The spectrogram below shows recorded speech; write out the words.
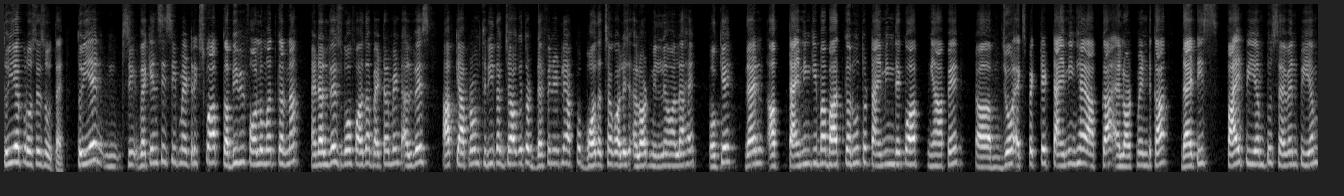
तो ये प्रोसेस होता है। तो ये वैकेंसी सीट मैट्रिक्स को आप कभी भी फॉलो मत करना and always go for the betterment always आप कैप राउंड थ्री तक जाओगे तो डेफिनेटली आपको बहुत अच्छा कॉलेज अलॉट मिलने वाला है। ओके देन अब टाइमिंग की मैं बात करूँ तो टाइमिंग देखो आप यहाँ पे जो एक्सपेक्टेड टाइमिंग है आपका अलॉटमेंट का that is 5 PM to 7 PM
